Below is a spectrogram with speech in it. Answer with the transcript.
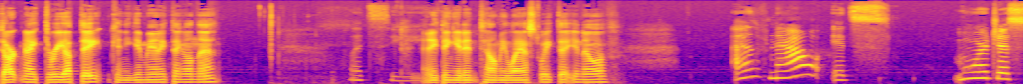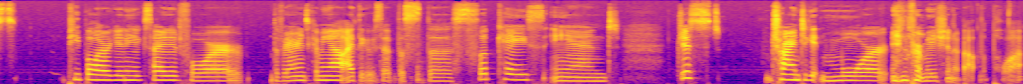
Dark Knight 3 update. Can you give me anything on that? Let's see. Anything you didn't tell me last week that you know of? As of now, it's more just people are getting excited for the variants coming out. I think we said the the slipcase and just trying to get more information about the plot.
